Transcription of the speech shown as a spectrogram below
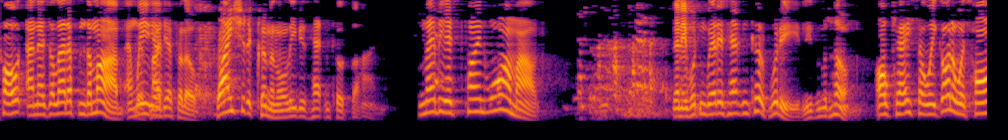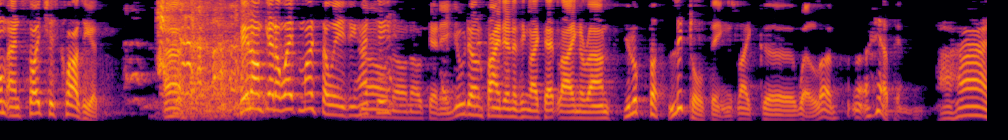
coat, and there's a letter from the mob. And we. Yes, my uh, dear fellow, why should a criminal leave his hat and coat behind? maybe it's turned warm out. Then he wouldn't wear his hat and coat, would he? He'd leave them at home. Okay, so we go to his home and search his closet. Uh, he don't get away from us so easy, huh, No, Chief? no, no, Kenny. You don't find anything like that lying around. You look for little things like, uh, well, uh, a hairpin. Aha,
